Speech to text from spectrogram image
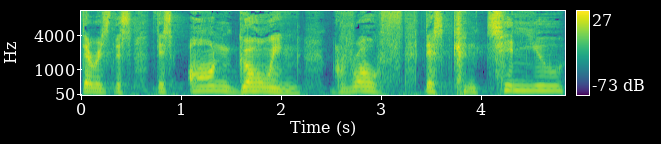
there is this, this ongoing growth, this continue,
